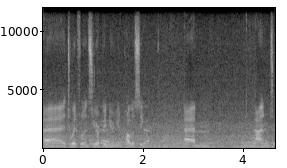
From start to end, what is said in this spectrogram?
uh, to influence European Union policy. Um, and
